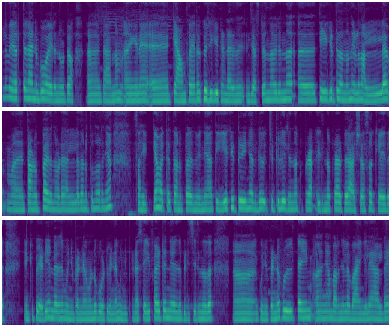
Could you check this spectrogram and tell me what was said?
നല്ല വേറിട്ടൊരു അനുഭവമായിരുന്നു കേട്ടോ കാരണം ഇങ്ങനെ ക്യാമ്പ് ഒക്കെ ഒരുക്കിയിട്ടുണ്ടായിരുന്നു. ജസ്റ്റ് ഒന്ന് അവരൊന്ന് തീ കിട്ടി തന്നേ ഉള്ളൂ നല്ല തണുപ്പായിരുന്നു അവിടെ. നല്ല തണുപ്പെന്ന് പറഞ്ഞാൽ സഹിക്കാൻ പറ്റാത്ത തണുപ്പായിരുന്നു. പിന്നെ ആ തീയൊക്കെ ഇട്ട് കഴിഞ്ഞാൽ അതിന്റെ ചുറ്റിലും ഇരുന്നപ്പോഴാ ഇരുന്നപ്പോഴാട്ടോ ഒരു ആശ്വാസമൊക്കെ ആയത്. എനിക്ക് പേടിയുണ്ടായിരുന്നു കുഞ്ഞിപ്പെണ്ണെ കൊണ്ട് പോയിട്ട്. പിന്നെ സേഫ് ആയിട്ട് തന്നെയായിരുന്നു പിടിച്ചിരുന്നത്. കുഞ്ഞുപെണ്ണെ ഫുൾ ടൈം ഞാൻ പറഞ്ഞല്ലോ ബാങ്കിലെ ആളുടെ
